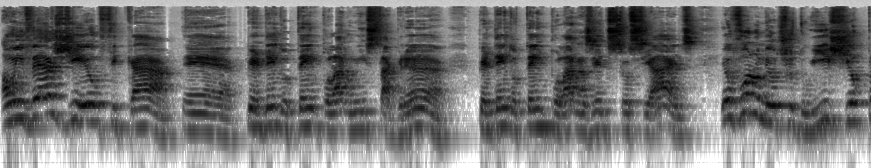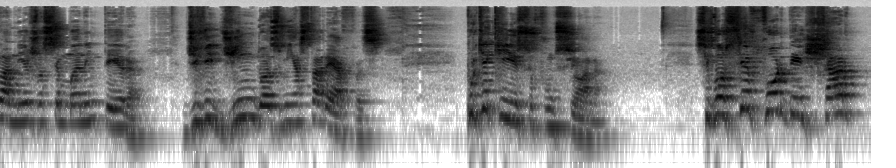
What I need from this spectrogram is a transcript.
ao invés de eu ficar é, perdendo tempo lá no Instagram, perdendo tempo lá nas redes sociais, eu vou no meu Todoist e eu planejo a semana inteira, dividindo as minhas tarefas. Por que, que isso funciona? Se você for deixar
